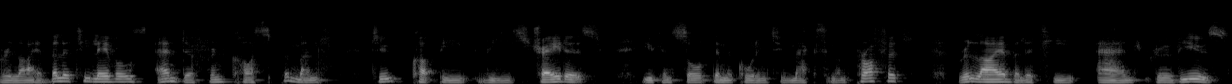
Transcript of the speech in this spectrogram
reliability levels, and different costs per month to copy these traders. You can sort them according to maximum profit, reliability, and reviews.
